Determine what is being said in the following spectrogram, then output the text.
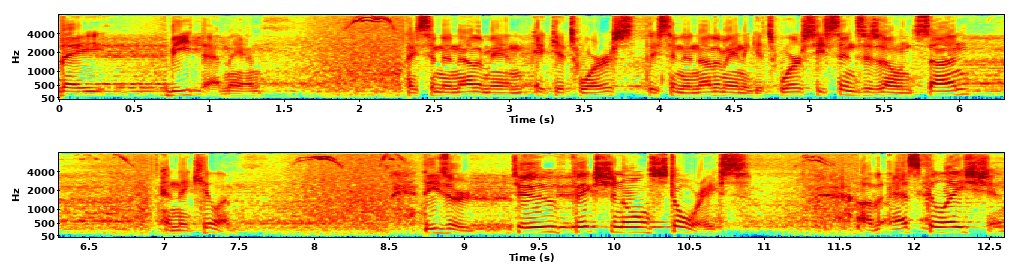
They beat that man. They send another man, it gets worse. They send another man, it gets worse. He sends his own son, and they kill him. These are two fictional stories of escalation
